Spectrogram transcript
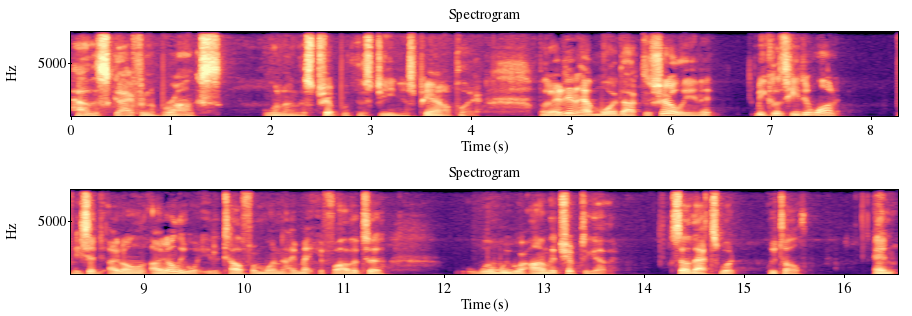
how this guy from the Bronx went on this trip with this genius piano player. But I didn't have more Dr. Shirley in it because he didn't want it. He said, I don't I only want you to tell from when I met your father to when we were on the trip together. So that's what we told. And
